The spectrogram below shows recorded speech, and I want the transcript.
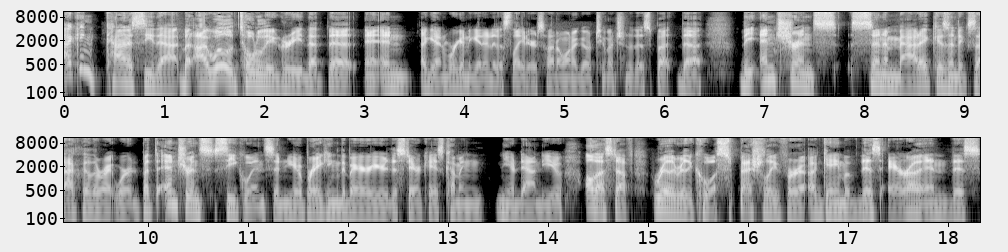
I can kind of see that, but I will totally agree that the and, and again we're going to get into this later, so I don't want to go too much into this. But the the entrance cinematic isn't exactly the right word, but the entrance sequence and you know breaking the barrier, the staircase coming you know down to you, all that stuff really really cool, especially for a game of this era and this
